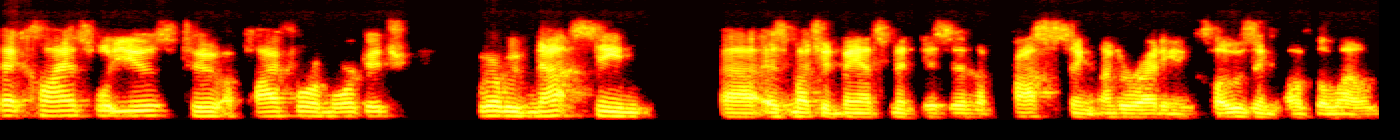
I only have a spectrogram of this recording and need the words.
that clients will use to apply for a mortgage. Where we've not seen uh, as much advancement is in the processing, underwriting, and closing of the loan.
